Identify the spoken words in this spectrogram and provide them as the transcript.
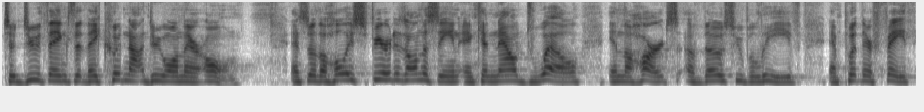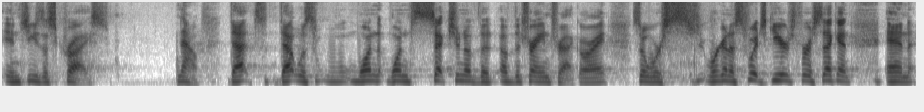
to do things that they could not do on their own. And so the Holy Spirit is on the scene and can now dwell in the hearts of those who believe and put their faith in Jesus Christ. Now, that's, that was one, one section of the, of the train track, all right? So we're, we're going to switch gears for a second, and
